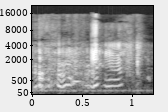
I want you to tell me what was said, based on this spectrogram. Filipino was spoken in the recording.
Mm-hmm.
